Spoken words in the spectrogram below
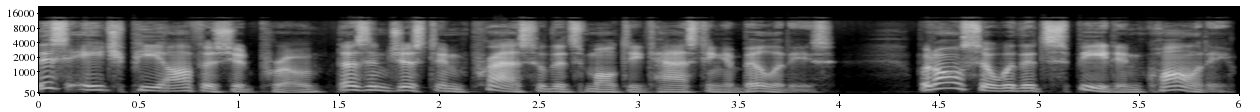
This HP OfficeJet Pro doesn't just impress with its multitasking abilities, but also with its speed and quality.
